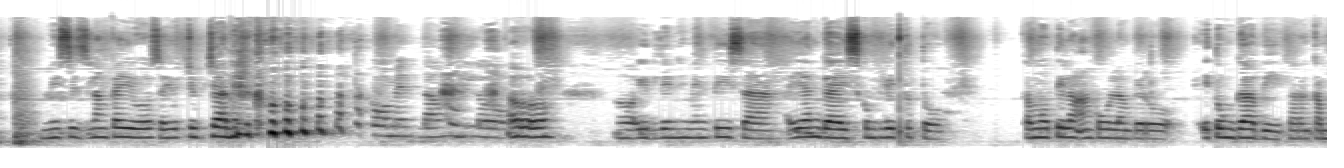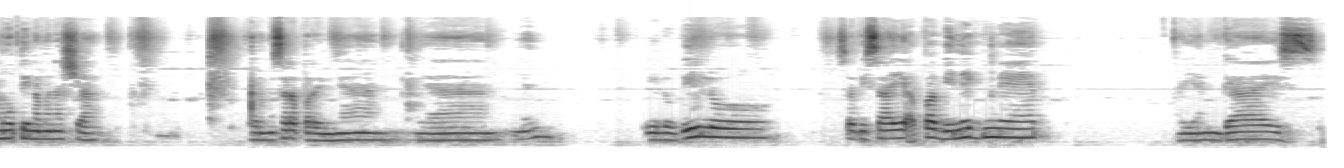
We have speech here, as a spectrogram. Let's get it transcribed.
message lang kayo sa YouTube channel ko. Comment down below. Oo. Oh, Idlin Jimentisa. Ayan guys, kompleto to. Kamuti lang ang kulang pero itong gabi parang kamuti naman na siya. Pero masarap pa rin yan. Ayan. Ayan. Bilo-bilo. Sa Bisaya pa, binignet. Ayan guys.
